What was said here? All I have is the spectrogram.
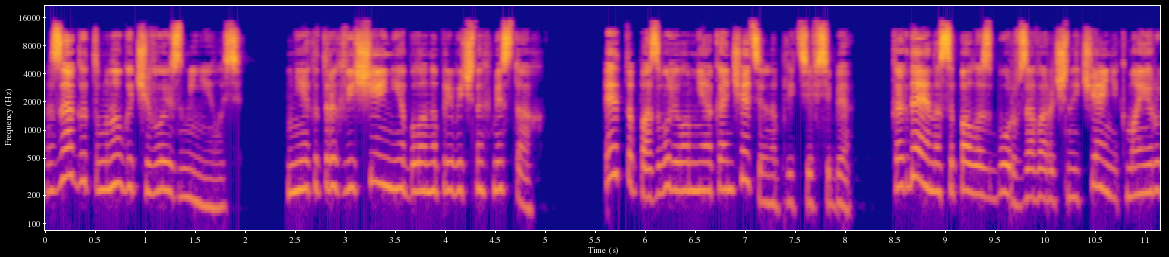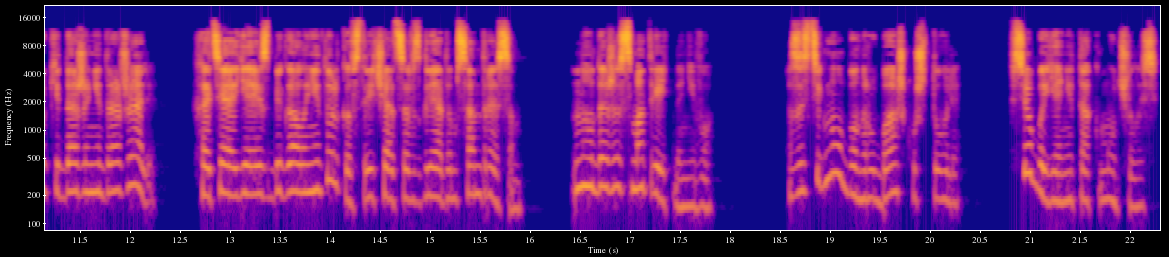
За год много чего изменилось. Некоторых вещей не было на привычных местах. Это позволило мне окончательно прийти в себя. Когда я насыпала сбор в заварочный чайник, мои руки даже не дрожали, хотя я избегала не только встречаться взглядом с Андресом, но даже смотреть на него. Застегнул бы он рубашку, что ли, все бы я не так мучилась.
